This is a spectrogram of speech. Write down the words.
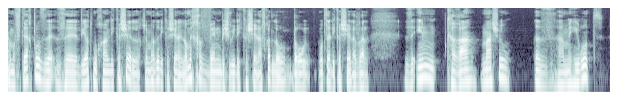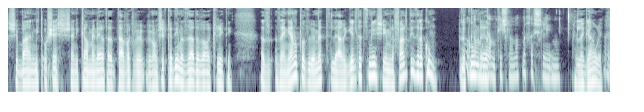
המפתח פה זה, זה להיות מוכן להיכשל עכשיו מה זה להיכשל אני לא מכוון בשביל להיכשל אף אחד לא ברור רוצה להיכשל אבל זה אם קרה משהו אז המהירות שבה אני מתאושש, שאני קם, מנער את האבק וממשיך קדימה, זה הדבר הקריטי. אז, אז העניין פה זה באמת להרגל את עצמי שאם נפלתי זה לקום. לא, לקום. גם, לה... גם כישלונות מחשלים. לגמרי. אה.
